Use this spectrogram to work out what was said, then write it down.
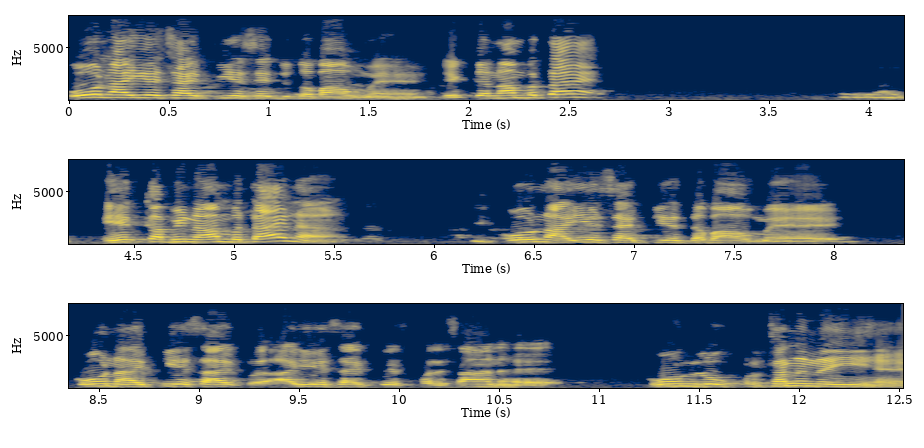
कौन I S I P S है जो दबाव में है? एक का नाम बताए। एक का भी नाम बताए ना, कि कौन I S I P S दबाव में है, कौन IPS I S I P S परेशान है। कौन लोग प्रसन्न नहीं है?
